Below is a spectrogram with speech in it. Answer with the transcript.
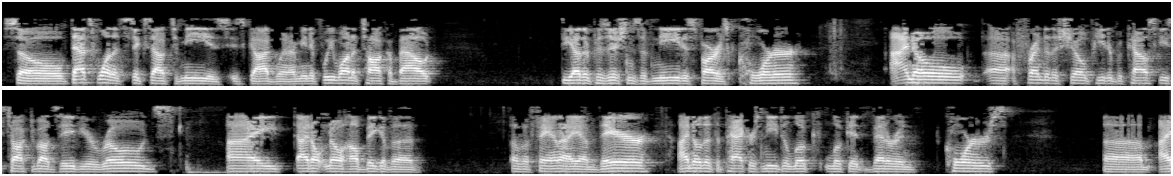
So that's one that sticks out to me is, is Godwin. I mean, if we want to talk about the other positions of need as far as corner, I know uh, a friend of the show, Peter Bukowski's talked about Xavier Rhodes. I I don't know how big of a of a fan I am there. I know that the Packers need to look look at veteran corners. Um, I,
